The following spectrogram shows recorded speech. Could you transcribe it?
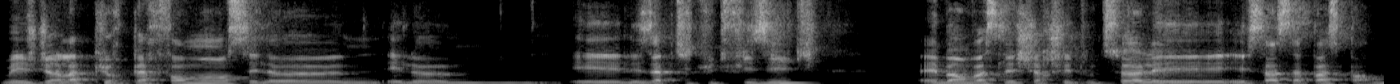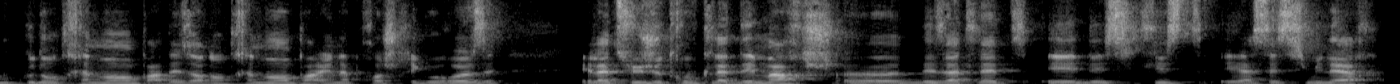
mais je dirais la pure performance et, le, et, le, et les aptitudes physiques, eh ben, on va se les chercher toutes seules. Et, et ça, ça passe par beaucoup d'entraînement, par des heures d'entraînement, par une approche rigoureuse. Et là-dessus, je trouve que la démarche euh, des athlètes et des cyclistes est assez similaire.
